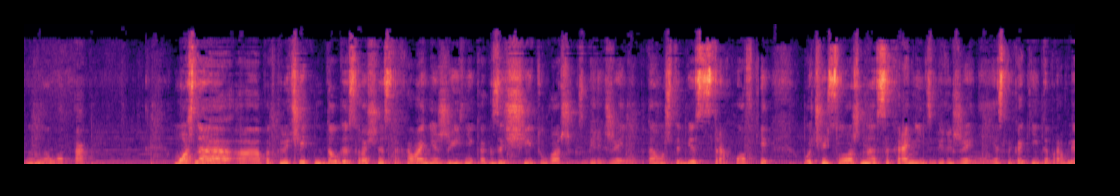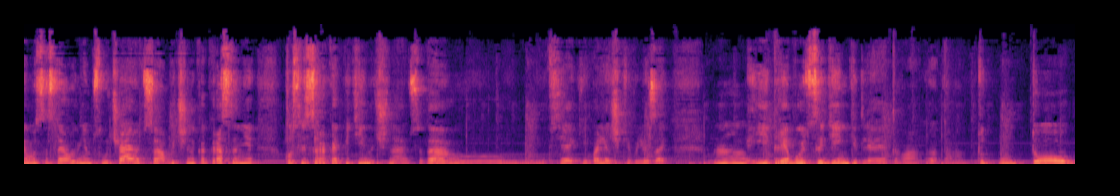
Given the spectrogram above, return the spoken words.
Ну, вот так. Можно э, подключить долгосрочное страхование жизни как защиту ваших сбережений, потому что без страховки очень сложно сохранить сбережения. Если какие-то проблемы со здоровьем случаются, обычно как раз они после 45 начинаются, да, всякие болячки вылезать, и требуются деньги для этого, э, там, тут, то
